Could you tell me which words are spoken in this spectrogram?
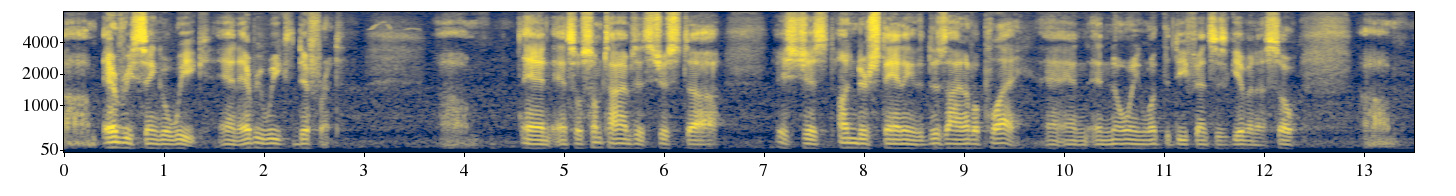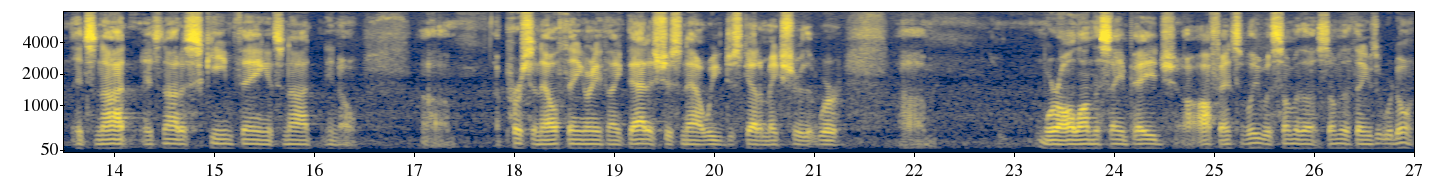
um, every single week, and every week's different. Um, and and so sometimes it's just uh, it's just understanding the design of a play and and knowing what the defense has given us. So um, it's not it's not a scheme thing. It's not you know um, a personnel thing or anything like that. It's just now we just got to make sure that we're um, we're all on the same page uh, offensively with some of the some of the things that we're doing.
